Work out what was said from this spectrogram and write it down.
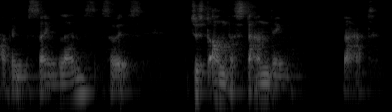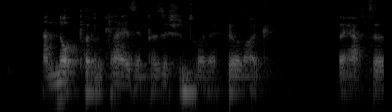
having the same lens. So it's just understanding that and not putting players in positions where they feel like they have to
